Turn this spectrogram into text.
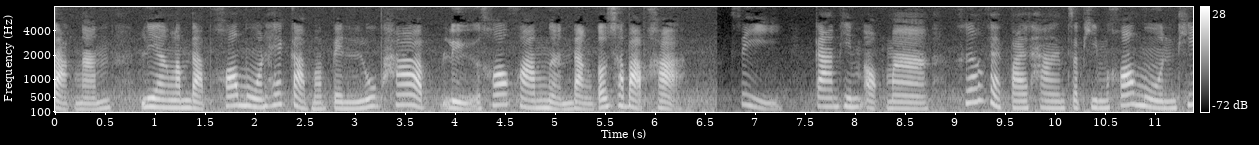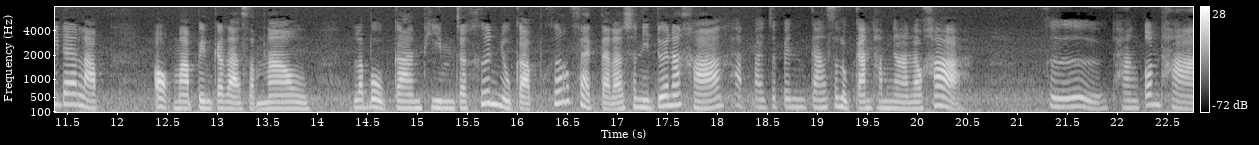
จากนั้นเรียงลำดับข้อมูลให้กลับมาเป็นรูปภาพ หรือข้อความเหมือนดั่งต้นฉบับค่ะ 4. การพิมพ์ออกมา เครื่องแฟกซ์ปลายทางจะพิมพ์ข้อมูลที่ได้รับออกมาเป็นกระดาษสำเนา ระบบการพิมพ์จะขึ้นอยู่กับเครื่องแฟกซ์แต่ละชนิดด้วยนะคะ ถัดไปจะเป็นการสรุปการทำงานแล้วค่ะ คือทางต้นทาง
